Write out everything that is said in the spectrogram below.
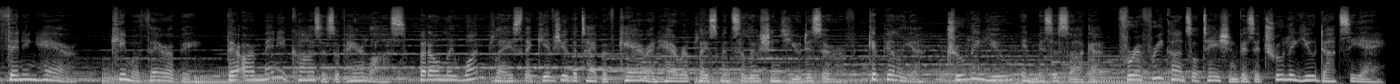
thinning hair, chemotherapy. There are many causes of hair loss, but only one place that gives you the type of care and hair replacement solutions you deserve. Capilia, Truly You in Mississauga. For a free consultation, visit trulyu.ca.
